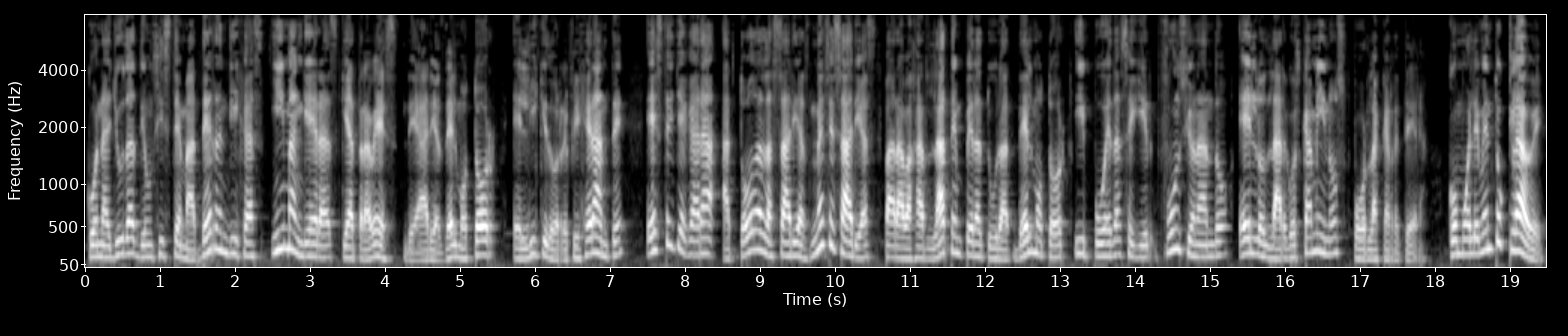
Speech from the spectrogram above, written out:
con ayuda de un sistema de rendijas y mangueras que a través de áreas del motor, el líquido refrigerante, este llegará a todas las áreas necesarias para bajar la temperatura del motor y pueda seguir funcionando en los largos caminos por la carretera. Como elemento clave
